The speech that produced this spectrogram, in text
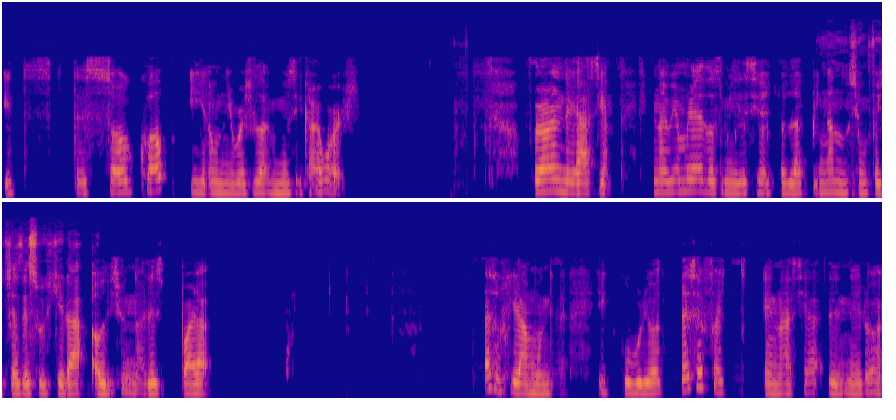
It's the Soul Club y Universal Music Awards. Fueron de Asia. En noviembre de 2018, Blackpink anunció fechas de su gira audicionales para para su gira mundial y cubrió 13 fechas en Asia de enero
